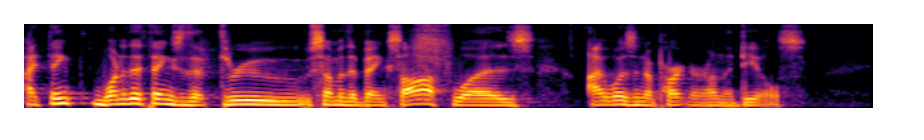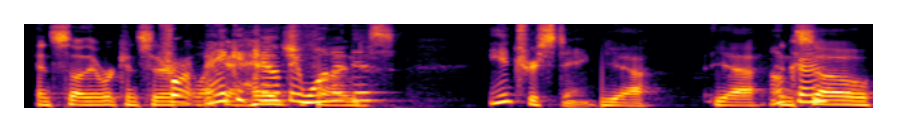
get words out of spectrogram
I think one of the things that threw some of the banks off was I wasn't a partner on the deals, and so they were considering For a like bank a account, they wanted fund. this. Interesting. Yeah. Yeah. Okay. And so,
